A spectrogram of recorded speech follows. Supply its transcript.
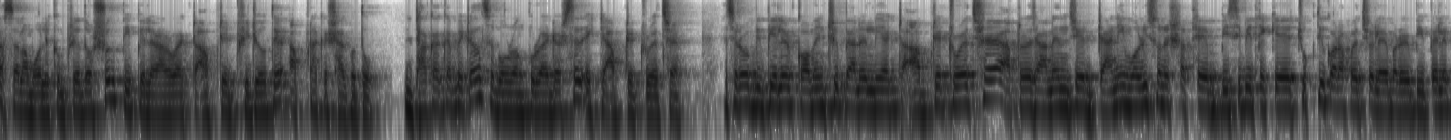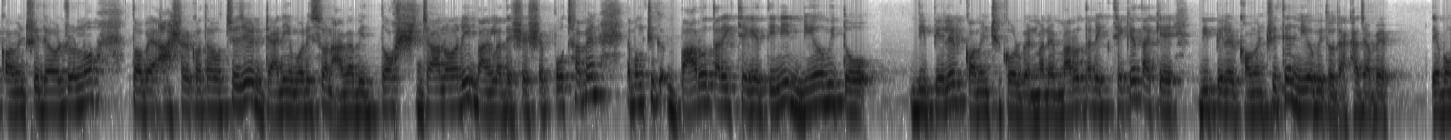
আসসালামু আলাইকুম, প্রিয় দর্শক। বিপিএলের আরও একটা আপডেট ভিডিওতে আপনাকে স্বাগত। ঢাকা ক্যাপিটালস এবং রংপুর রাইডার্সের একটি আপডেট রয়েছে। এছাড়াও বিপিএল এর কমেন্ট্রি প্যানেল নিয়ে একটা আপডেট রয়েছে। আপনারা জানেন যে ড্যানি মরিসনের সাথে বিসিবি থেকে চুক্তি করা হয়েছিল এবারের বিপিএল কমেন্ট্রি দেওয়ার জন্য। তবে আসার কথা হচ্ছে যে ড্যানি মরিসন আগামী দশ জানুয়ারি বাংলাদেশে এসে পৌঁছাবেন এবং ঠিক বারো তারিখ থেকে তিনি নিয়মিত বিপিএল এর কমেন্ট্রি করবেন। মানে বারো তারিখ থেকে তাকে বিপিএল এর কমেন্ট্রিতে নিয়মিত দেখা যাবে। এবং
